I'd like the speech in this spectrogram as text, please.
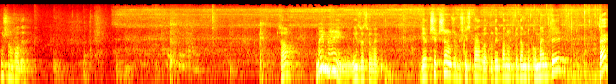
Puszczą wodę. Co? Myj, myj, no, nie zwracaj uwagi. Ja cię trzymam, żebyś nie spadła. Tutaj panu tylko dam dokumenty. Tak?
